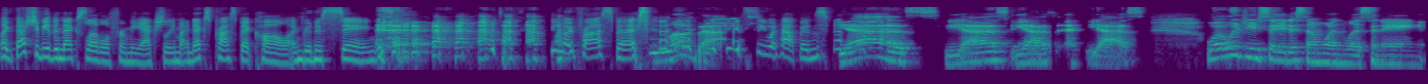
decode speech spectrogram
Like that should be the next level for me, actually. My next prospect call, I'm going to sing to my prospect. Love that. See what happens. yes, yes, yes, and yes. What would you say to someone listening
